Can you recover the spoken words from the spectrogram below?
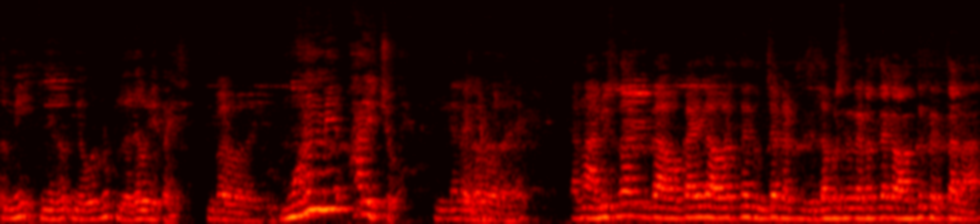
तुम्ही निव- निवडणूक लढवली पाहिजे. बरोबर आहे म्हणून मी फार इच्छुक आहे. बरोबर आहे. कारण आम्ही सुद्धा गाव काही गावात नाही तुमच्या गट जिल्हा परिषद गटातल्या गावात फिरताना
